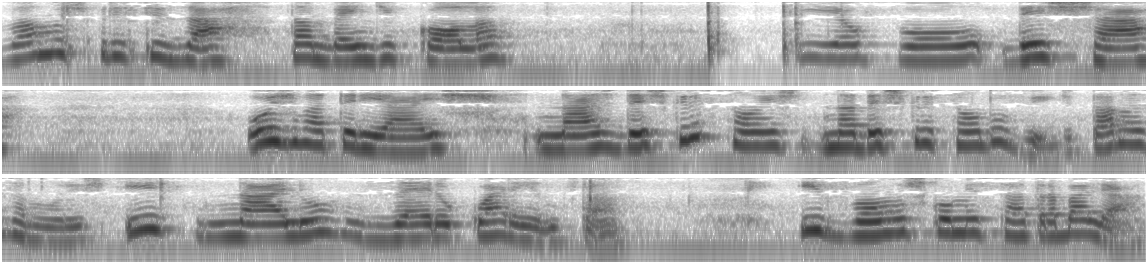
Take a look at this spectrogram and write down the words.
Vamos precisar também de cola, e eu vou deixar os materiais nas descrições, na descrição do vídeo, tá, meus amores? E nalho 040. E vamos começar a trabalhar.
